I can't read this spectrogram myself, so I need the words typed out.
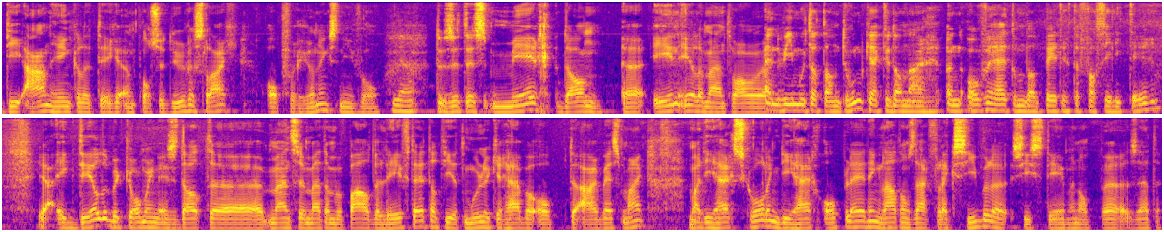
die aanhinkelen tegen een procedureslag op vergunningsniveau. Ja. Dus het is meer dan uh, één element waar we... En wie moet dat dan doen? Kijkt u dan naar een overheid om dat beter te faciliteren? Ja, ik deel de bekommernis dat uh, mensen met een bepaalde leeftijd dat die het moeilijker hebben op de arbeidsmarkt. Maar die herscholing, die heropleiding, laat ons daar flexibele systemen op uh, zetten.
